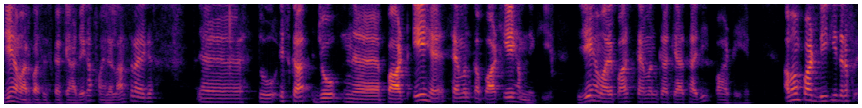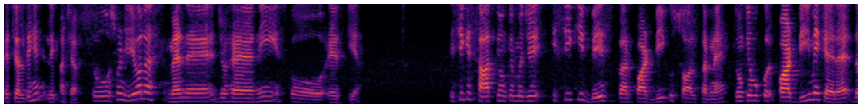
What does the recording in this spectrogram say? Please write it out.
ये हमारे पास इसका क्या आ जाएगा? फाइनल आंसर आएगा। तो इसका जो पार्ट ए है सेवन का पार्ट ए हमने किया। ये हमारे पास सेवन का क्या था जी? पार्ट ए है। अब हम पार्ट बी की तरफ़ चलते हैं। लेकिन अच्छा तो सुन, ये वाला मैंने जो है नहीं इसको रेज किया। इसी के साथ क्योंकि मुझे इसी की बेस पर पार्ट बी को सॉल्व करना है, क्योंकि वो पार्ट बी में कह रहा है the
